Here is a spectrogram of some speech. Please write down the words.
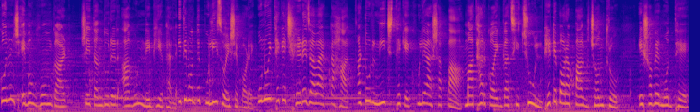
কুঞ্জ এবং হোমগার্ড সেই তন্দুরের আগুন নেভিয়ে ফেলে। ইতিমধ্যে পুলিশও এসে পড়ে। কুনুই থেকে ছেড়ে যাওয়া একটা হাত হাঁটুর নিচ থেকে খুলে আসা পা, মাথার কয়েক গাছি চুল, ফেটে পড়া পাক যন্ত্র, এসবের মধ্যে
